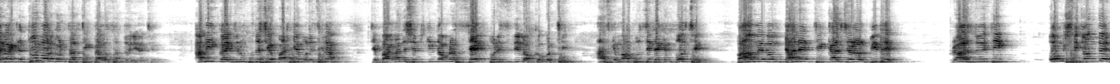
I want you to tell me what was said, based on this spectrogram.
এবং একটা দুর্বল গণতান্ত্রিক ব্যবস্থা তৈরি হয়েছে। আমি কয়েকজন উপদেশে পাঠিয়ে বলেছিলাম যে বাংলাদেশে কিন্তু আমরা সেম পরিস্থিতি লক্ষ্য করছি। আজকে মাহফুজ যেটা এখানে বলছে, বাম এবং ডানের যে কালচারাল বিভেদ, রাজনৈতিক অংশীজনদের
